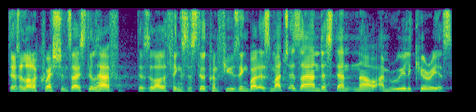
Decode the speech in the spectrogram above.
there's a lot of questions I still have. There's a lot of things that are still confusing, but as much as I understand now, I'm really curious.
